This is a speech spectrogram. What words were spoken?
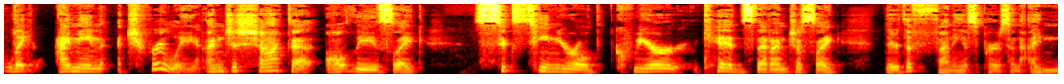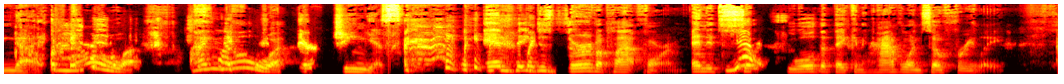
like, I mean, truly, I'm just shocked at all these like 16 year old queer kids that I'm just like, they're the funniest person I know. I know. I know. They're genius. and they like, deserve a platform. And it's yes. so cool that they can have one so freely.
